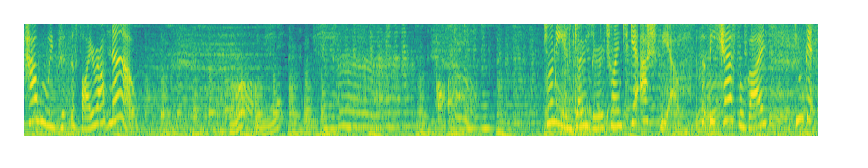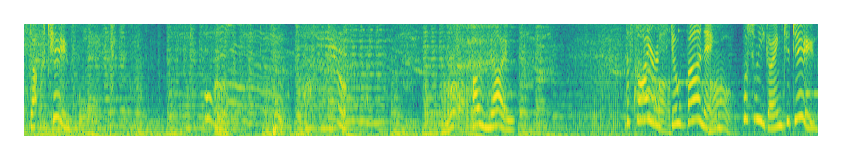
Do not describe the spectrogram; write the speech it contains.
How will we put the fire out now? Johnny and Dozer are trying to get Ashley out. But be careful, guys. You'll get stuck too. No! The fire is oh. still burning. Oh. What are we going to do?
